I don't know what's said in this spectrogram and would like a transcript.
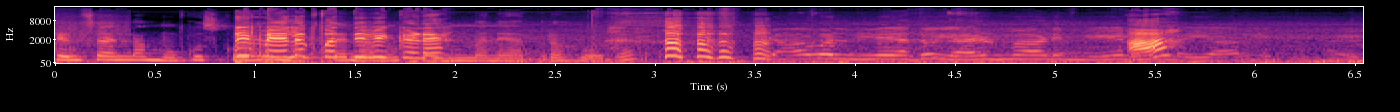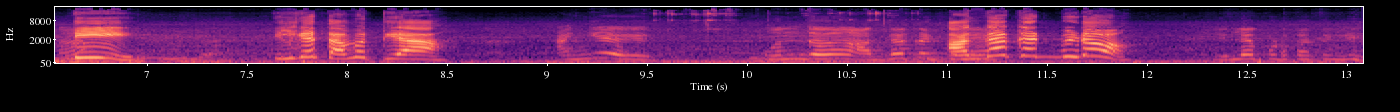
ಕೆಲಸ ಎಲ್ಲ ಮುಗಿಸ್ಕೊಂಡು ಮನೆ ಹತ್ರ ಹೋದೆ. ಯಾವಲ್ಲಿ? ಅದು ಎರಡು ಮಾಡಿ ಮೇಲೆ ಟೀ. ಇಲ್ಲಿಗೆ ತಮತ್ಯಾ ಹಂಗೆ ಒಂದು ಹಗ್ಗ ಕಟ್ಟಿ. ಹಗ್ಗ ಕಟ್ಬಿಡು. ಇಲ್ಲೇ ಕೊಡ್ಕತ್ತೀವಿ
